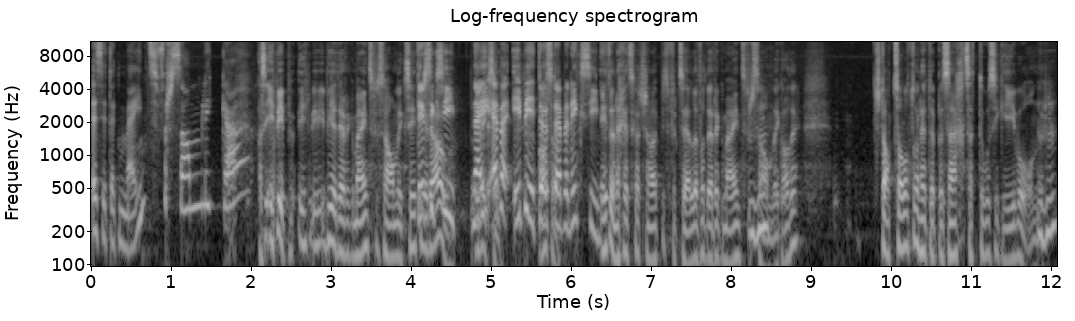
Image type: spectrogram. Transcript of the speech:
Es hat eine Gemeinsversammlung gegeben. Also ich bin, ich, ich bin in der Gemeinsversammlung. Seht ihr auch? Nein, seht. eben, ich bin dort Also, eben nicht. gewesen. Ich erzähle euch jetzt gerade schnell etwas erzählen von dieser Gemeinsversammlung. Oder? Die Stadt Solothurn hat etwa 16'000 Einwohner.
